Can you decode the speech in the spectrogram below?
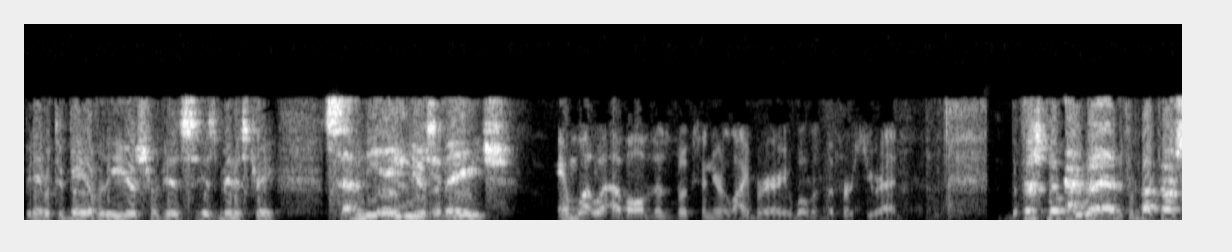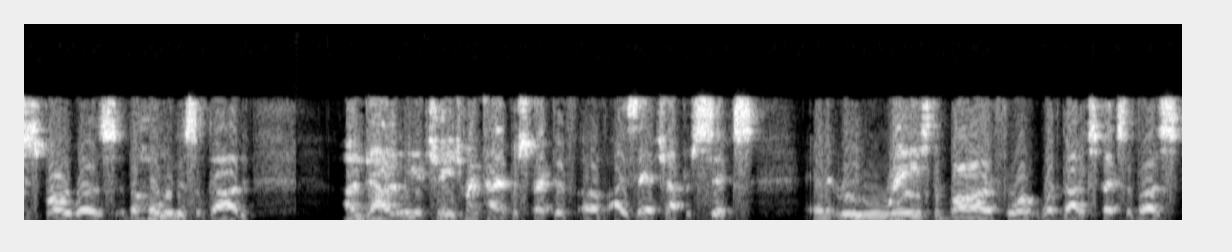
been able to gain over the years from his his ministry. Seventy eight years of age. And what of all of those books in your library? What was the first you read? The first book I read from Dr. R.C. Sproul was The Holiness of God. Undoubtedly, it changed my entire perspective of Isaiah chapter 6, and it really raised the bar for what God expects of us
